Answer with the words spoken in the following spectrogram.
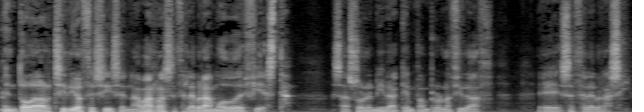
en toda la archidiócesis, en Navarra, se celebra a modo de fiesta. Esa solemnidad que en Pamplona Ciudad eh, se celebra así.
